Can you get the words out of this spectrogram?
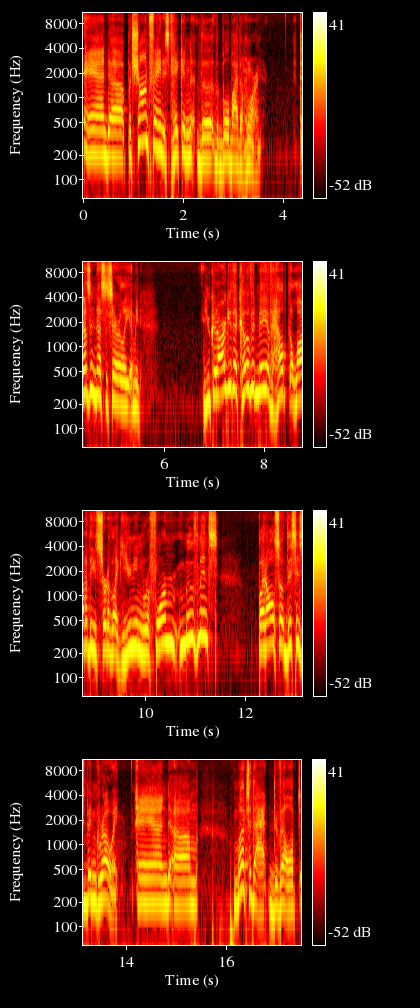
and uh, but Shawn Fain has taken the the bull by the horn. It doesn't necessarily. I mean, you could argue that COVID may have helped a lot of these sort of like union reform movements, but also this has been growing, and um, much of that developed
